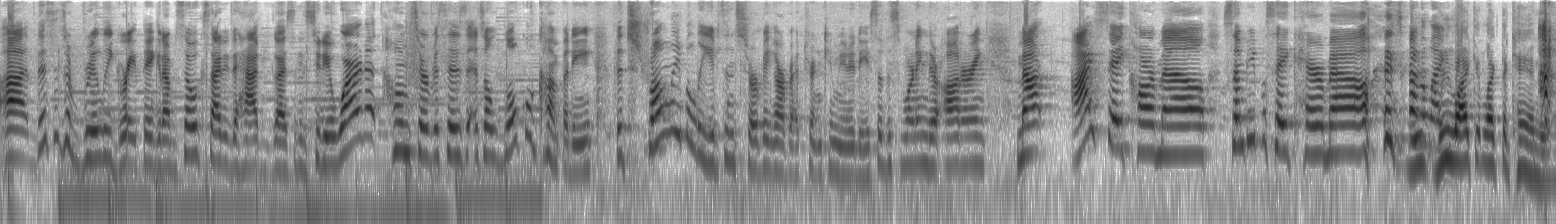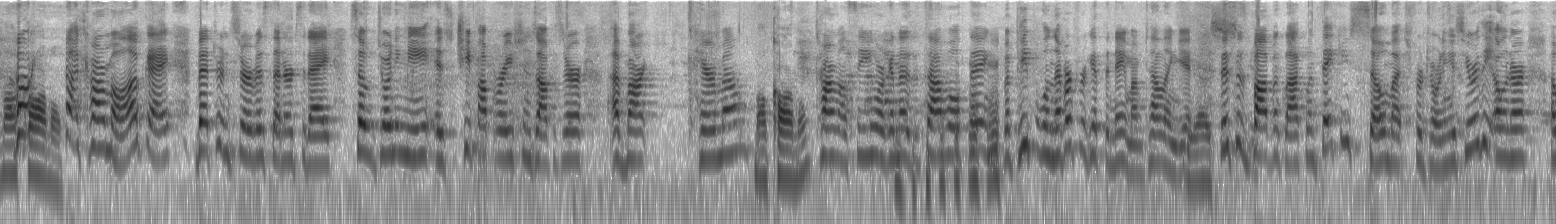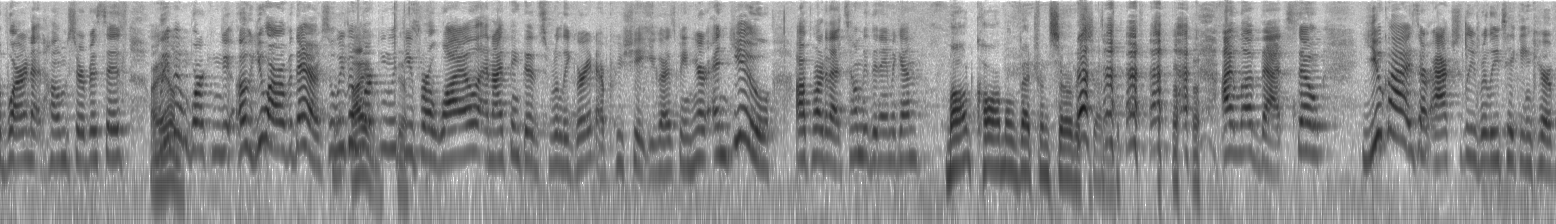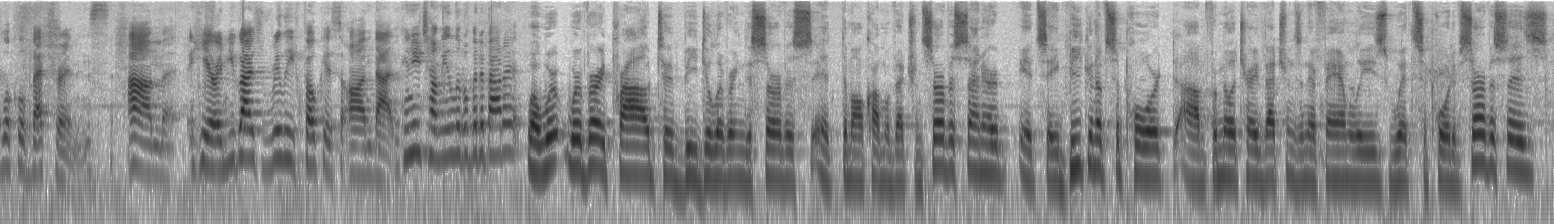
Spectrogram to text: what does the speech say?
Uh, this is a really great thing, and I'm so excited to have you guys in the studio. WireNut Home Services is a local company that strongly believes in serving our veteran community. So this morning they're honoring Mount I say Carmel. Some people say caramel. It's kind of like we like it like the candy, Mount Carmel. Carmel. Okay. Veteran Service Center today. So joining me is Chief Operations Officer of Mark Caramel? Mount Carmel. Carmel. See, we're going to, it's that whole thing. but people will never forget the name, I'm telling you. Yes. This is Bob McLaughlin. Thank you so much for joining us. You're the owner of WireNut Home Services. I we've am. been working, oh, you are over there. So we've been I am, working with yes. you for a while, and I think that's really great. I appreciate you guys being here. And you are part of that. Tell me the name again. Mount Carmel Veteran Service Center. I love that. So you guys are actually really taking care of local veterans um, here, and you guys really focus on that. Can you tell me a little bit about it? well, we're, we're very proud to be delivering this service at the Mount Carmel Veteran Service Center. It's a beacon of support um, for military veterans and their families with supportive services,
